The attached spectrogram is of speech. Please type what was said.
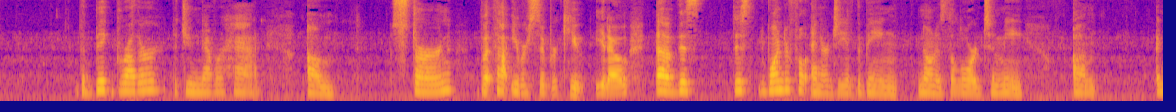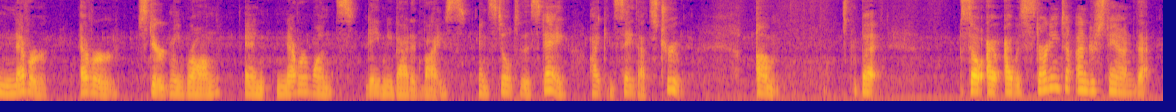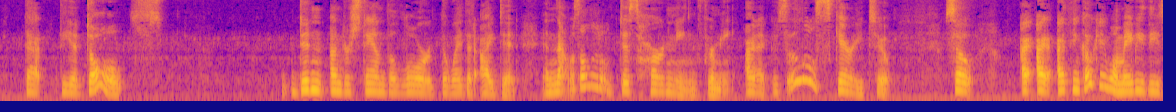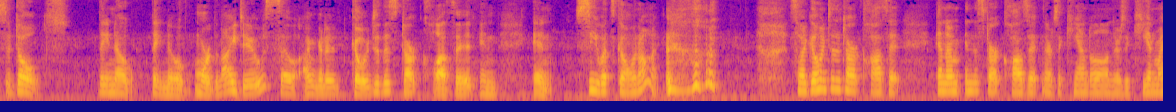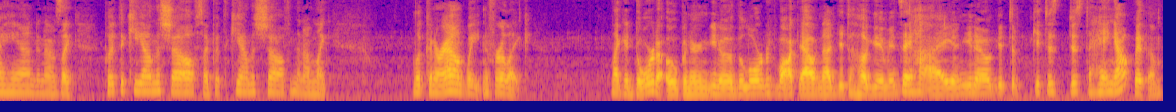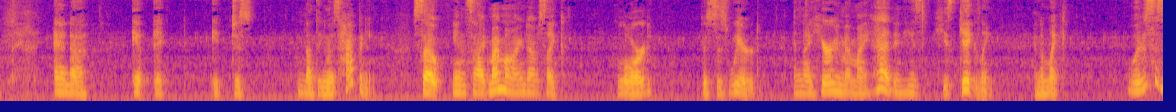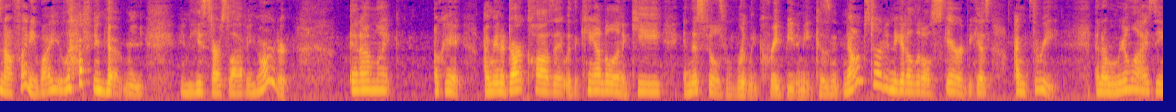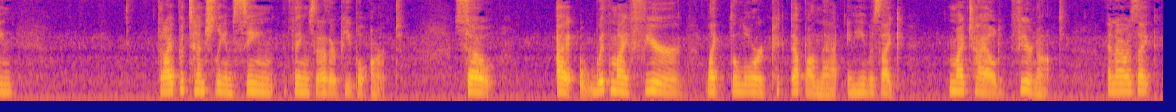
the big brother that you never had um, stern, but thought you were super cute. You know, uh, this this wonderful energy of the being known as the Lord to me, um, never ever steered me wrong, and never once gave me bad advice. And still to this day, I can say that's true. Um, but so I, I was starting to understand that that the adults didn't understand the Lord the way that I did. And that was a little disheartening for me. I, it was a little scary too. So I, I, I think, okay, well, maybe these adults, they know, they know more than I do. So I'm going to go into this dark closet and, and see what's going on. so I go into the dark closet and I'm in this dark closet and there's a candle and there's a key in my hand. And I was like, put the key on the shelf. So I put the key on the shelf and then I'm like, looking around waiting for like like a door to open and you know the lord would walk out and i'd get to hug him and say hi and you know get to get to just to hang out with him. And uh it it it just nothing was happening. So inside my mind i was like lord this is weird. And i hear him in my head and he's he's giggling. And i'm like well this is not funny. Why are you laughing at me? And he starts laughing harder. And i'm like okay, I'm in a dark closet with a candle and a key, and this feels really creepy to me because now I'm starting to get a little scared because I'm three and I'm realizing that I potentially am seeing things that other people aren't. So, I, with my fear, like the Lord picked up on that and He was like, My child, fear not. And I was like,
